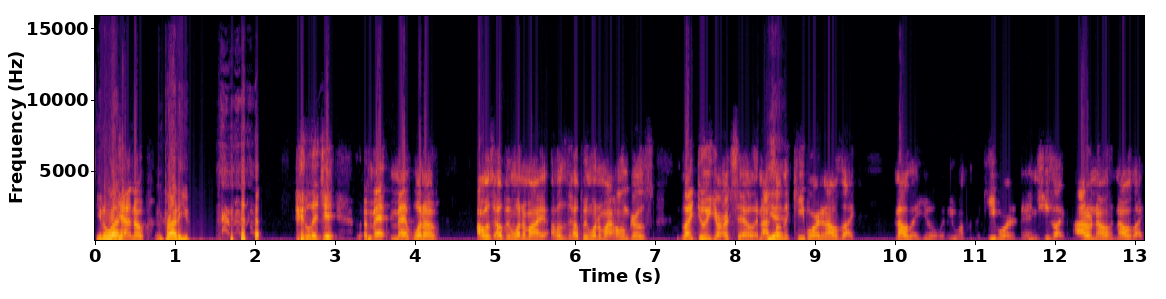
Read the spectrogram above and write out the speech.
you know what? Yeah, no, I'm proud of you. legit. I met met one of. I was helping one of my. I was helping one of my homegirls like do a yard sale, and I Yeah. saw the keyboard, and I was like, and I was like, "Yo, what do you want for the keyboard?" And she's like, "I don't know," and I was like,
